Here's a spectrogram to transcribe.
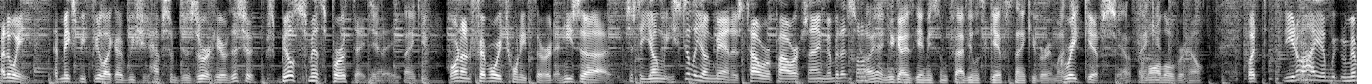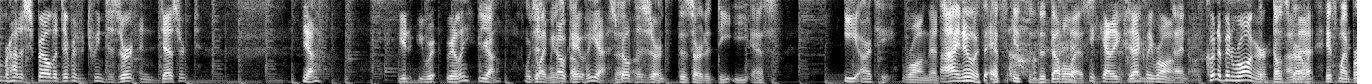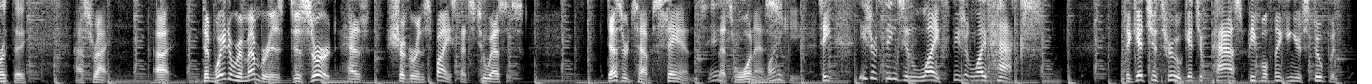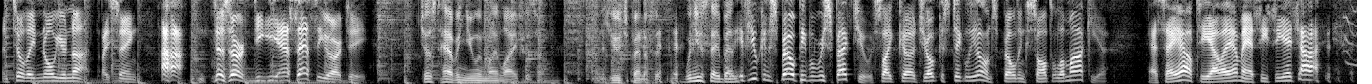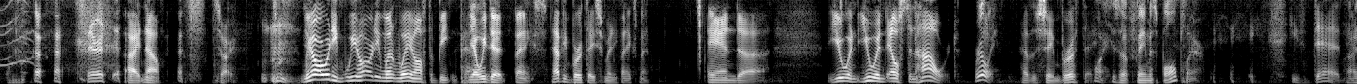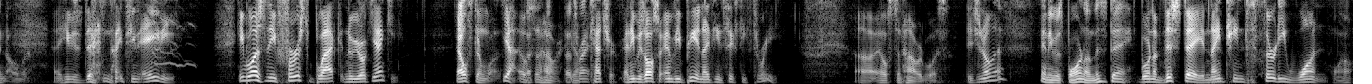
By the way, that makes me feel like I, we should have some dessert here. This is Bill Smith's birthday today. Yeah, thank you. Born on February 23rd, and he's uh, just a young. He's still a young man. His Tower of Power sang, remember that song? Oh, yeah, and you guys gave me some fabulous gifts. Thank you very much. Great gifts Yeah, uh, from all you. over hell. But do you know how you remember how to spell the difference between dessert and desert? Yeah, You, you re- really? yeah. Would you like me to Okay, spell? well, yeah, spell uh, dessert. Dessert is D E S E R T. Wrong. That's I knew it's it's it's the double S. you got it exactly wrong. I know. Couldn't have been wronger. Don't start. that. With, it's my birthday. That's right. Uh, the way to remember is dessert has sugar and spice. That's two S's. Deserts have sand. That's one S. Mikey. See, these are things in life. These are life hacks to get you through, get you past people thinking you're stupid until they know you're not by saying, "Ha ha, dessert, D E S S E R T." Just having you in my life is a, a huge benefit. when you say Ben, If you can spell, people respect you. It's like uh, Joe Castiglione spelling Saltalamacchia. S A L T L A M S E C H I. there it is. All right, now, sorry. we already we already went way off the beaten path. Yeah, we did. Thanks. Happy birthday, Smitty. Thanks, man. And uh, you and you and Elston Howard Really? have the same birthday. Boy, he's a famous ball player. He's dead. I know. But He was dead in 1980. He was the first black New York Yankee. Elston was. Yeah, Elston that- Howard. That's yeah, right. Catcher. And he was also MVP in 1963. Uh, Elston Howard was. Did you know that? And he was born on this day. Born on this day in 1931, Wow.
